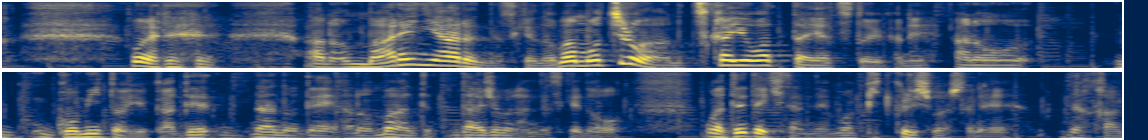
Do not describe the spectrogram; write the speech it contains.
これね、あの、稀にあるんですけど、まあ、もちろんあの使い終わったやつというかね、あの、ゴミというかでなのであのまあ大丈夫なんですけど、まあ、出てきたんで、まあ、びっくりしましたね。なんか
